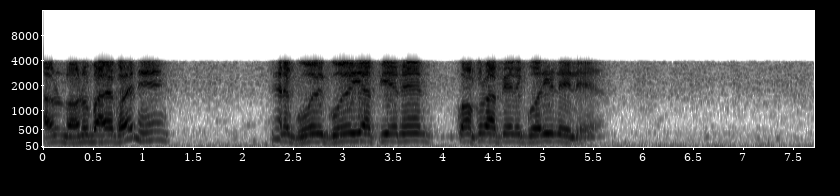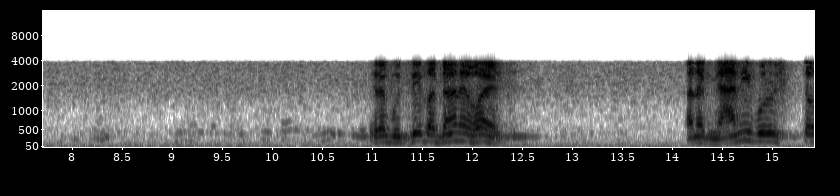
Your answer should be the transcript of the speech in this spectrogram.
આપણું નાનું બાળક હોય ને એને ગોળી ગોળી આપીએ ને કોકરો આપીએ ને ગોળી લઈ લે. એટલે બુદ્ધિ બધાને હોય અને જ્ઞાની પુરુષ તો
